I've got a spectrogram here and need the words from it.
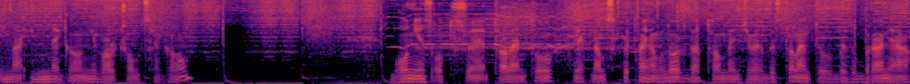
na innego niewalczącego. Bo on jest od e, talentów. Jak nam schwytają lorda, to będziemy bez talentów, bez ubrania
